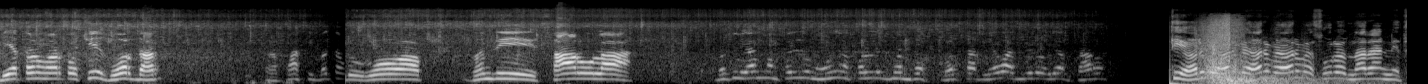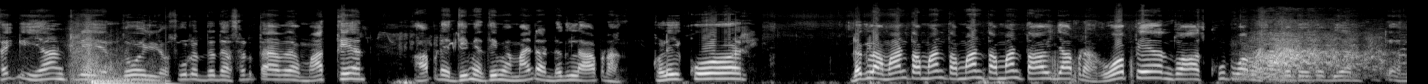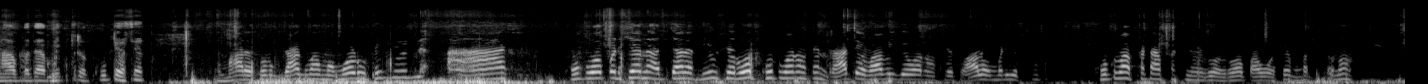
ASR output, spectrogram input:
બે ત્રણ વાર તો છે જોરદાર. પાછી બતાવું. રોપ, ગંદી, સારોલા, બધું એમનેમ પડ્યું ને હું અહીંયા પલ્લી જો વરસાદ લેવા જ મળ્યો યાર સારો. હરવે હરવે હરવે હરવે સુરત નારાયણની થઈ ગઈ એન્ટ્રી જોઈ લો સુરત દાદા સડતા આવે માથે આપણે ધીમે ધીમે માંડ્યા ડગલા આપણા. કળીકોર ડગલા માનતા માનતા માનતા માનતા આવી જાય આપણા. રોપે જો આ ખૂટવાનો બધો બેન ખૂટે આ બધા મિત્ર ખૂટે છે. મારે થોડુંક જાગવામાં મોડું થઈ ગયું એટલે આ ખૂટવો પડશે ને અત્યારે દિવસે રોપ ખૂટવાનો છે ને રાતે વાવી દેવાનો છે. તો હાલો મળીએ ફૂટવા ફટાફટ ને જો રોપ આવો છે મસ્તનો.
